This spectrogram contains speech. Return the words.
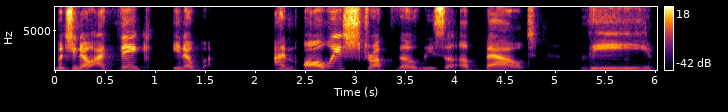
but, you know, I think, you know, I'm always struck though, Lisa, about the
